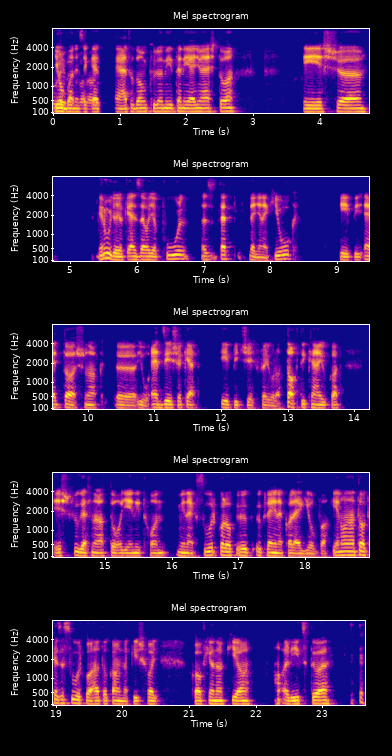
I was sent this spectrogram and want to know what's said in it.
jobban ezeket el tudom különíteni egymástól, és ö, én úgy vagyok ezzel, hogy a pool, az, tehát legyenek jók, egy, tartsanak ö, jó edzéseket, építsék fel jól a taktikájukat, és független attól, hogy én itthon minek szurkolok, ők, ők legyenek a legjobbak. Én onnantól kezdve szurkolhatok annak is, hogy kapjanak ki a, a Leeds-től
